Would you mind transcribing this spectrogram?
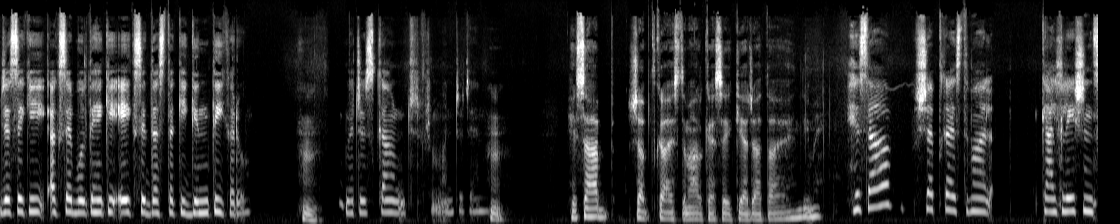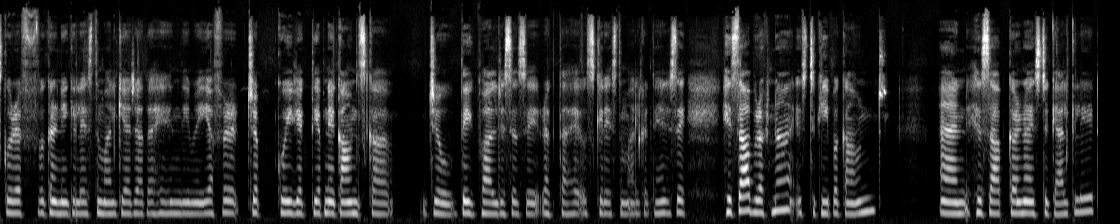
जैसे कि अक्सर बोलते हैं कि एक से दस तक की गिनती करो। Which is count from one to ten हिसाब शब्द का इस्तेमाल कैसे किया जाता है हिंदी में? हिसाब शब्द का इस्तेमाल कैलकुलेशंस को रेफर करने के लिए इस्तेमाल किया जाता है हिंदी में या फिर जब कोई व्यक्ति अपने अकाउंट्स का जो देखभाल जैसे उसे रखता है उसके लिए इस्तेमाल करते हैं। जैसे हिसाब रखना is to keep account and हिसाब करना इज़ टू कैलकुलेट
